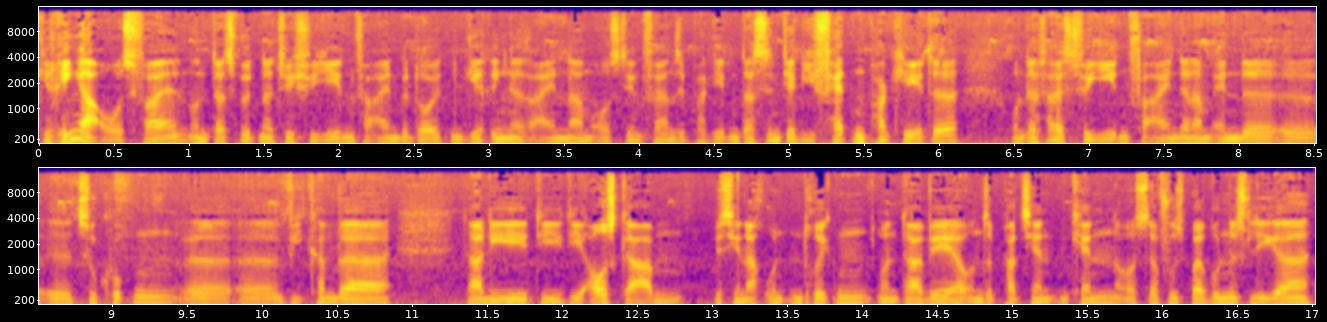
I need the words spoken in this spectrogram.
geringer ausfallen. Und das wird natürlich für jeden Verein bedeuten, geringere Einnahmen aus den Fernsehpaketen. Das sind ja die fetten Pakete. Und das heißt für jeden Verein dann am Ende äh, zu gucken, wie können wir da die, die, die Ausgaben ein bisschen nach unten drücken. Und da wir ja unsere Patienten kennen aus der Fußball-Bundesliga,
